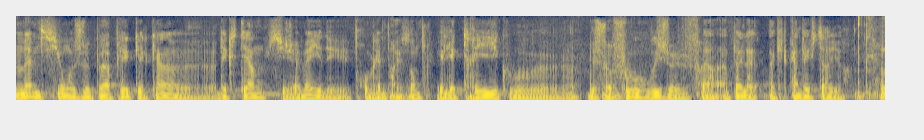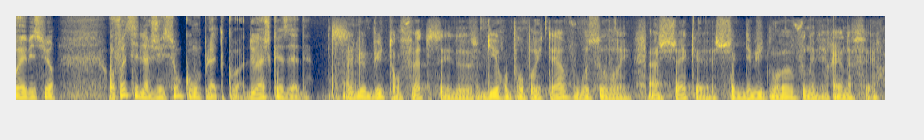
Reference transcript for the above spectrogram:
Même si on, je peux appeler quelqu'un euh, d'externe, si jamais il y a des problèmes, par exemple, électriques ou euh, de chauffe-eau, oui, je, je ferai appel à, à quelqu'un d'extérieur. Oui, bien sûr. En fait, c'est de la gestion complète, quoi, de H à Z. C'est le but, en fait, c'est de dire au propriétaire, vous recevrez un chèque euh, chaque début de mois, vous n'avez rien à faire.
